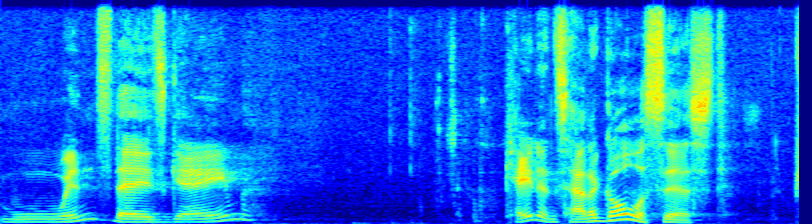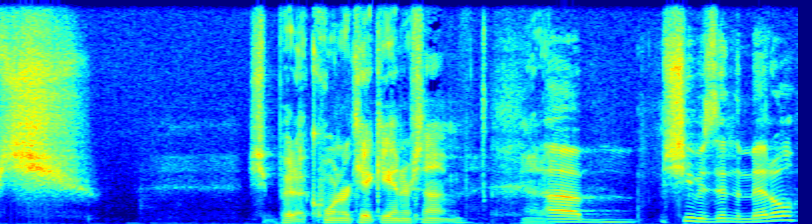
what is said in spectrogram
Wednesday's game. Cadence had a goal assist. She put a corner kick in or something. Uh, she was in the middle.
